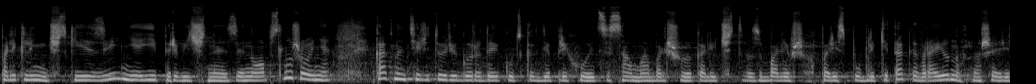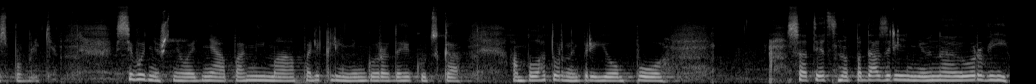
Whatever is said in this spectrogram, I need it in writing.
поликлинические звенья и первичное звено обслуживания, как на территории города Якутска, где приходится самое большое количество заболевших по республике, так и в районах нашей республики. Сегодняшнего дня, помимо поликлиник города Якутска, амбулаторный прием по соответственно, подозрению на ОРВИ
